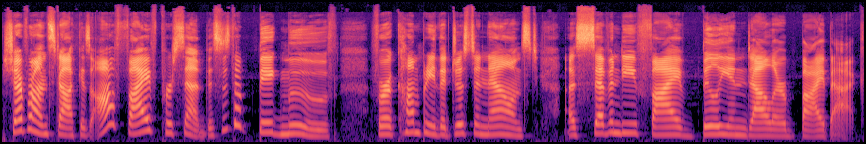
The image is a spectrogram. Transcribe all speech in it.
Chevron stock is off 5%. This is a big move for a company that just announced a $75 billion buyback.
